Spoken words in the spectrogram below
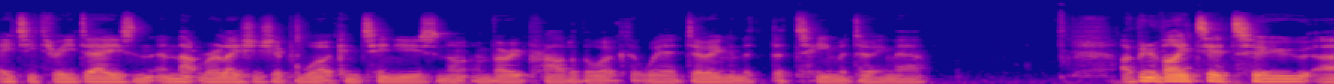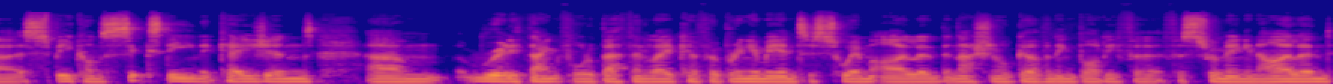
83 days, and, and that relationship and work continues, and I'm very proud of the work that we're doing and the, the team are doing there. I've been invited to uh, speak on 16 occasions. Um, really thankful to Bethan Laker for bringing me into Swim Ireland, the national governing body for, for swimming in Ireland.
